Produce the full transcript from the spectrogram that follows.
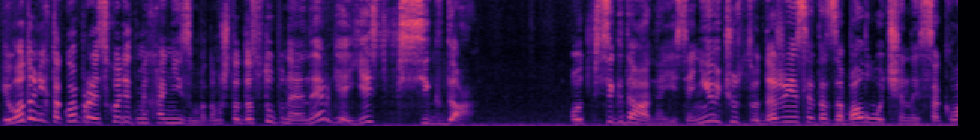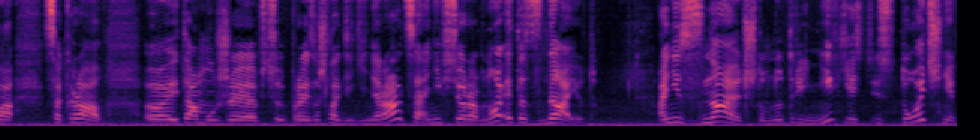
И вот у них такой происходит механизм, потому что доступная энергия есть всегда. Вот всегда она есть, они ее чувствуют, даже если это заболоченный сокла, сакрал, э, и там уже все, произошла дегенерация, они все равно это знают. Они знают, что внутри них есть источник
